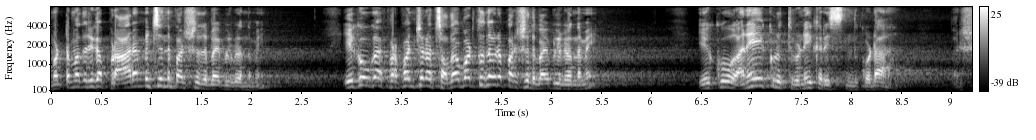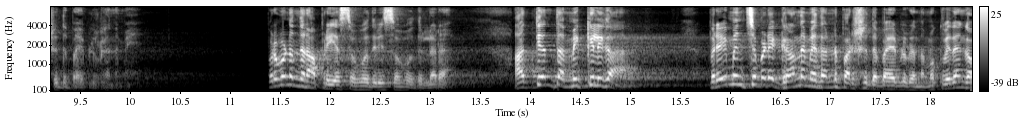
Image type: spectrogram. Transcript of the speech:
మొట్టమొదటిగా ప్రారంభించింది పరిశుద్ధ బైబిల్ గ్రంథమే. ఎక్కువగా ప్రపంచంలో చదవబడుతుంది కూడా పరిశుద్ధ బైబిల్ గ్రంథమే. ఎక్కువ అనేకులు తృణీకరిస్తుంది కూడా పరిశుద్ధ బైబిల్ గ్రంథమే. ప్రభునందు నా ప్రియ సహోదరి సహోదరులరా అత్యంత మిక్కిలిగా ప్రేమించబడే గ్రంథం ఏదంటే పరిశుద్ధ బైబిల్ గ్రంథం. ఒక విధంగా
